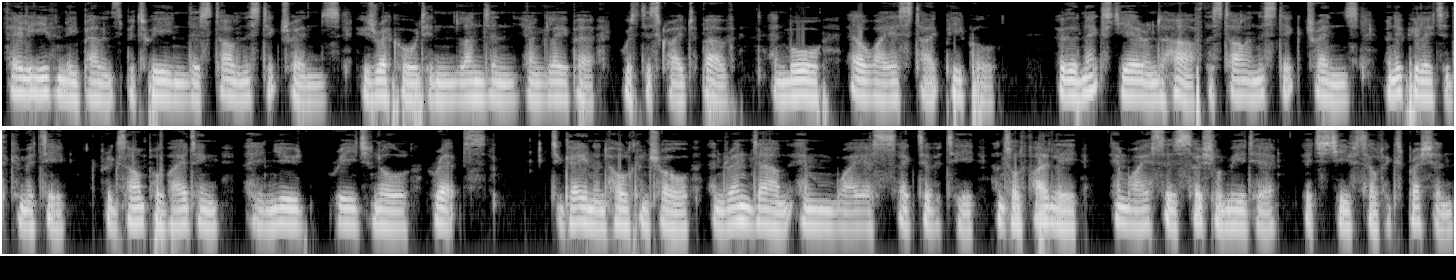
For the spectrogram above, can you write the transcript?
fairly evenly balanced between the Stalinistic trends, whose record in London Young Labour was described above, and more LYS-type people. Over the next year and a half, the Stalinistic trends manipulated the committee, for example by adding a new regional reps to gain and hold control and ran down MYS activity until finally MYS's social media, its chief self-expression,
